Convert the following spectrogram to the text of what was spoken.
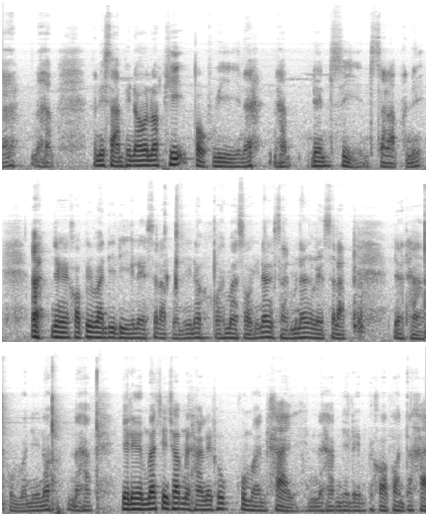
อะนะครับ อันนี้ 3 พี่น้องเนาะพี่ปกวีนะนะครับเน้น4สลับอันนี้อะยังไงขอเป็นวันดีๆเลยสลับวันนี้เนาะขอให้มาสองที่นั่งสามที่นั่งเลยสลับแนวทางผมวันนี้เนาะนะครับอย่าลืมนะชื่นชอบในทางเลทุกกุมารไข่นะครับอย่าลืมไปขอพรตะไคร่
